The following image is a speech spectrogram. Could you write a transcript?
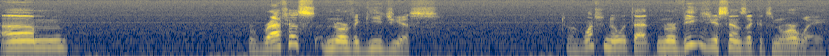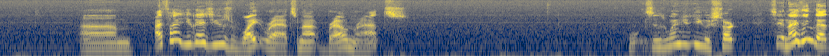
um Rattus norvegius. Do I want to know what that Norvegia sounds like it's Norway. Um, I thought you guys used white rats, not brown rats. Since when did you start? See, and I think that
